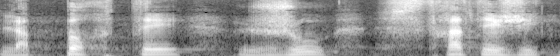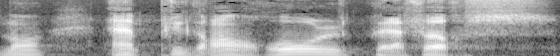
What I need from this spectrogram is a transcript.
La portée joue stratégiquement un plus grand rôle que la force.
